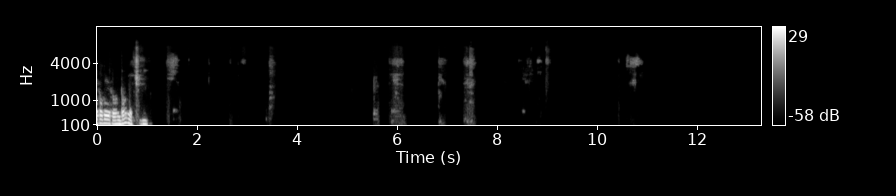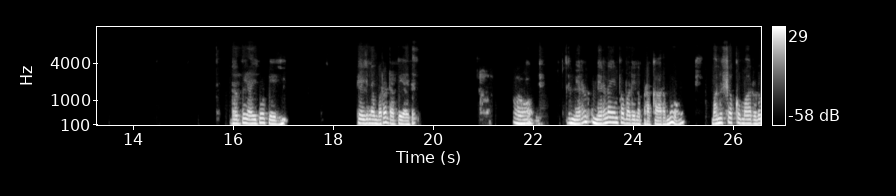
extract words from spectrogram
ఇరవై రెండో వచ్చింది డెబ్బై ఐదో పేజీ. పేజీ నెంబర్ డెబ్బై ఐదు. నిర్ నిర్ణయింపబడిన ప్రకారము మనుష్య కుమారుడు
